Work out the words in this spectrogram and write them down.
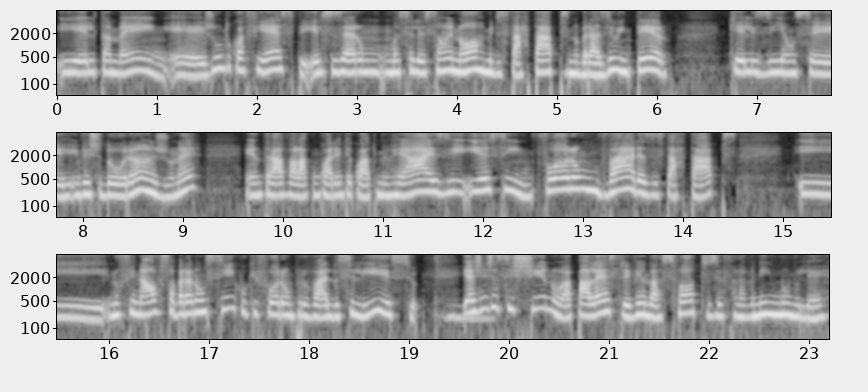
e ele também, é, junto com a Fiesp, eles fizeram uma seleção enorme de startups no Brasil inteiro, que eles iam ser investidor anjo, né? Entrava lá com 44 mil reais e, e assim, foram várias startups e no final sobraram cinco que foram para o Vale do Silício. Uhum. E a gente assistindo a palestra e vendo as fotos, eu falava: nenhuma mulher.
